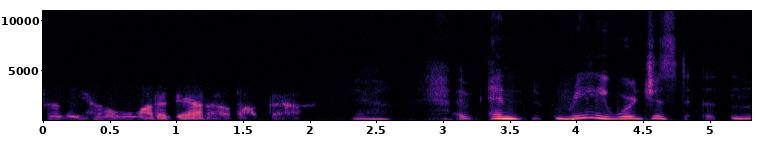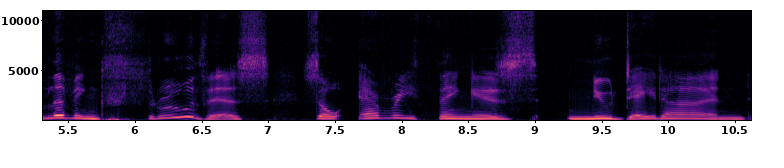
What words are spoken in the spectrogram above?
sure we have a lot of data about that. Yeah. And really, we're just living through this, so everything is new data and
